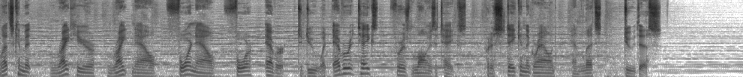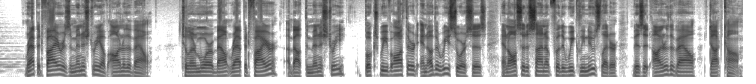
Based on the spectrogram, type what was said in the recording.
Let's commit right here, right now, for now, forever, to do whatever it takes for as long as it takes. Put a stake in the ground and let's do this. Rapid Fire is a ministry of Honor the Vow. To learn more about Rapid Fire, about the ministry, books we've authored, and other resources, and also to sign up for the weekly newsletter, visit honorthevow.com.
